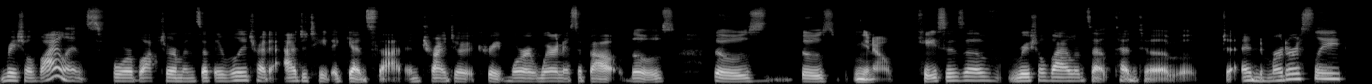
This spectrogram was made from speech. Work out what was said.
racial violence for Black Germans that they really try to agitate against that and try to create more awareness about those those those you know cases of racial violence that tend to to end murderously.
